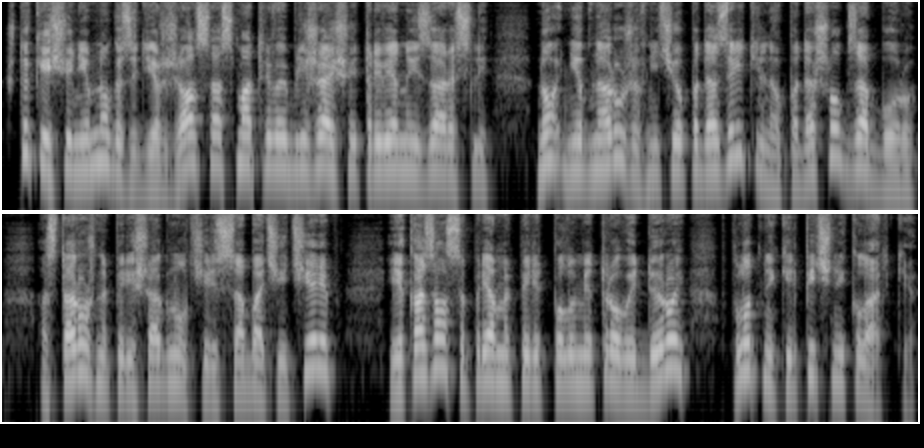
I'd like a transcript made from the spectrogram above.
Штык еще немного задержался, осматривая ближайшие травяные заросли, но, не обнаружив ничего подозрительного, подошел к забору, осторожно перешагнул через собачий череп и оказался прямо перед полуметровой дырой в плотной кирпичной кладке.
